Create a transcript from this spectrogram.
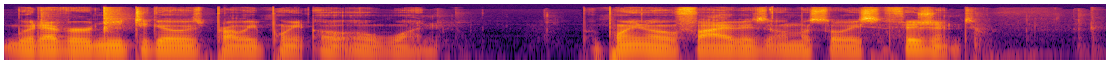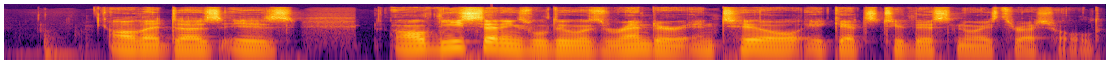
would ever need to go is probably 0.001, but 0.05 is almost always sufficient. All that does is, all these settings will do is render until it gets to this noise threshold.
